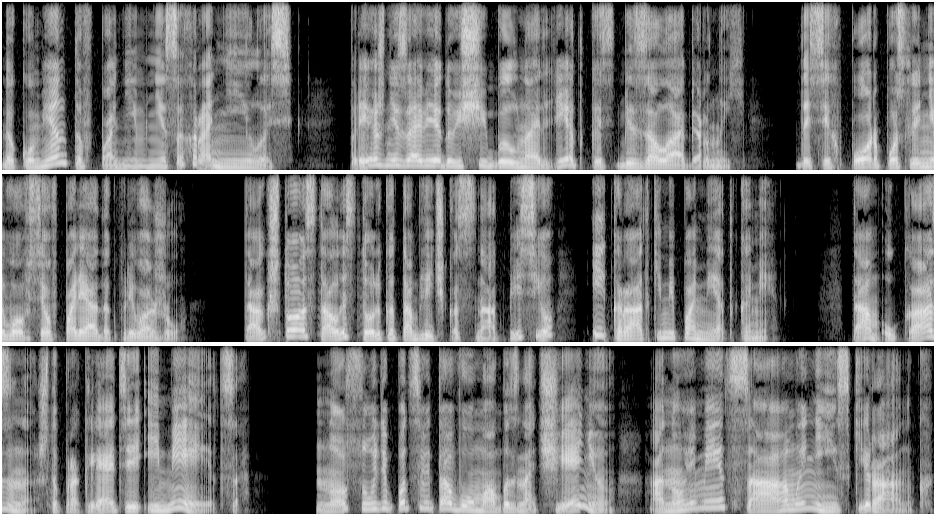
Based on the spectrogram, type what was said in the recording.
документов по ним не сохранилось. Прежний заведующий был на редкость безалаберный. До сих пор после него все в порядок привожу. Так что осталась только табличка с надписью и краткими пометками. Там указано, что проклятие имеется, но, судя по цветовому обозначению, оно имеет самый низкий ранг,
